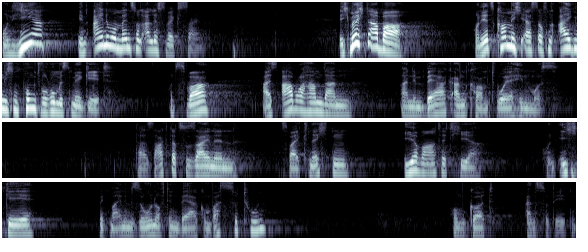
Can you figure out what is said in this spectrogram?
Und hier in einem Moment soll alles weg sein. Ich möchte aber, und jetzt komme ich erst auf den eigentlichen Punkt, worum es mir geht. Und zwar, als Abraham dann an dem Berg ankommt, wo er hin muss. Da sagt er zu seinen zwei Knechten, ihr wartet hier und ich gehe mit meinem Sohn auf den Berg, um was zu tun? Um Gott anzubeten.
